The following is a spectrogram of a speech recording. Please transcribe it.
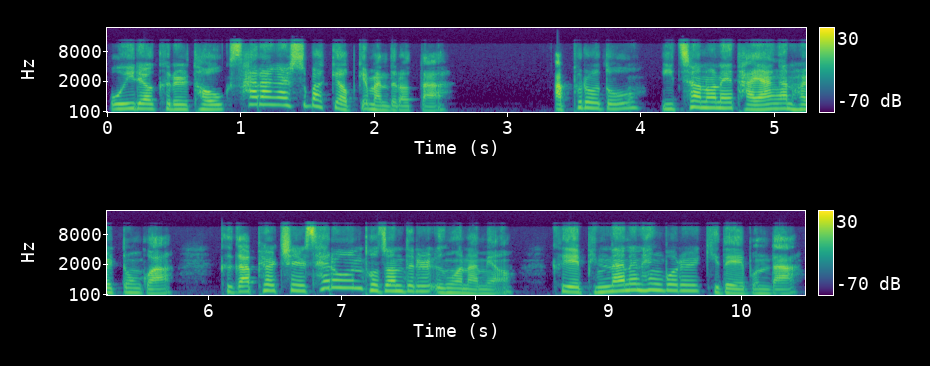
오히려 그를 더욱 사랑할 수밖에 없게 만들었다. 앞으로도 이찬원의 다양한 활동과 그가 펼칠 새로운 도전들을 응원하며 그의 빛나는 행보를 기대해 본다.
